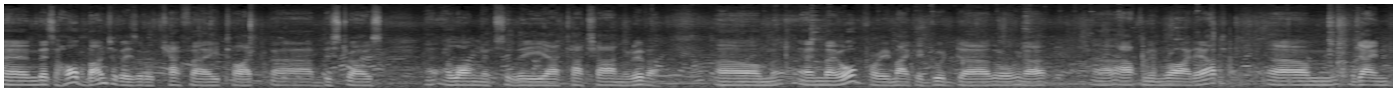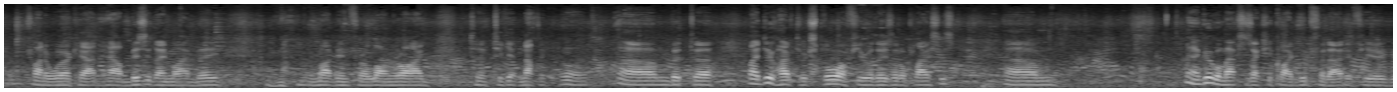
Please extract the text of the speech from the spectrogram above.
and there's a whole bunch of these little cafe type uh, bistros uh, along the, to the uh, Tha Chin River. Um, and they all probably make a good uh, little, you know, uh, afternoon ride out. Um, again, trying to work out how busy they might be. We might be in for a long ride to, to get nothing. Um, but uh, I do hope to explore a few of these little places. Um, Google Maps is actually quite good for that. If you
